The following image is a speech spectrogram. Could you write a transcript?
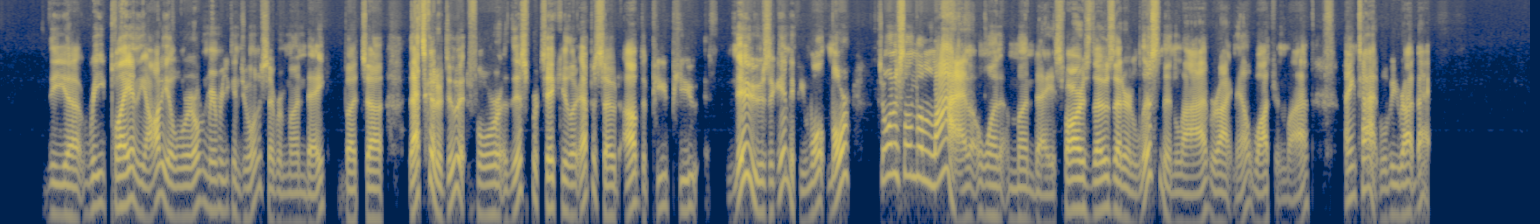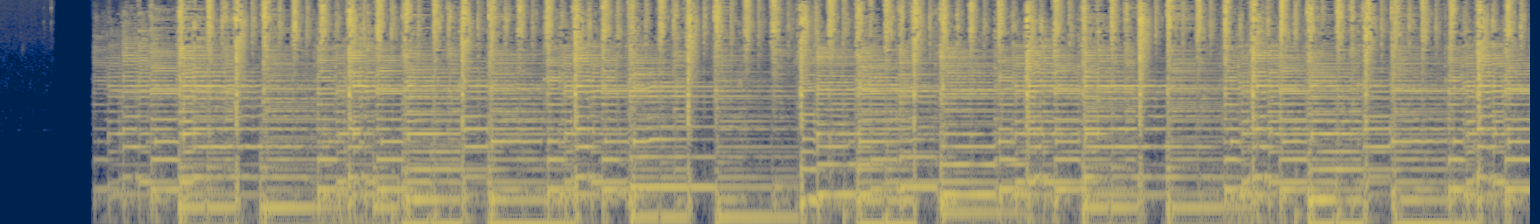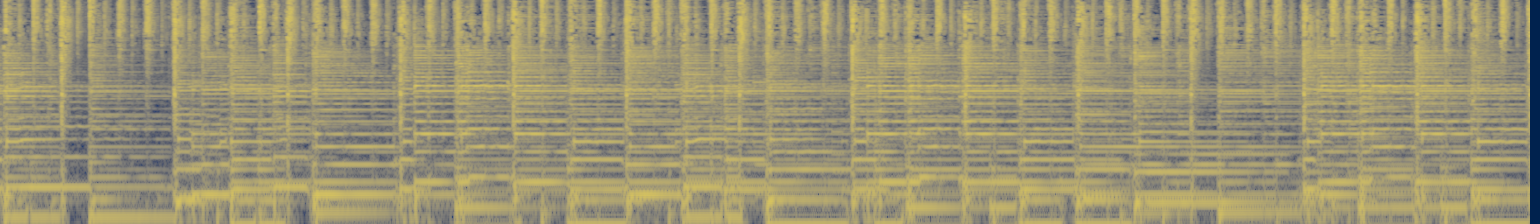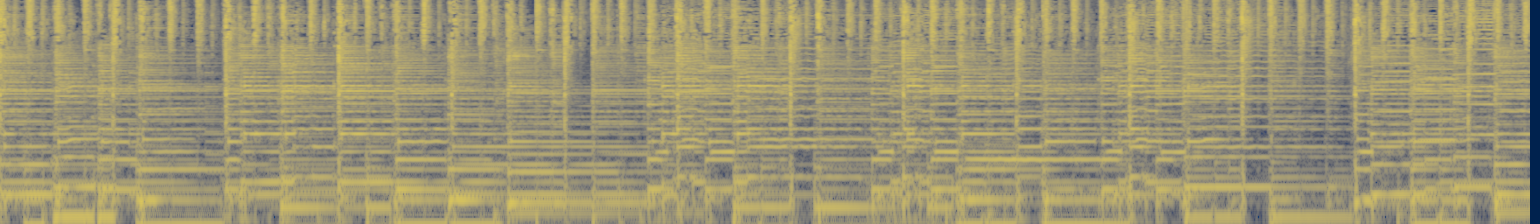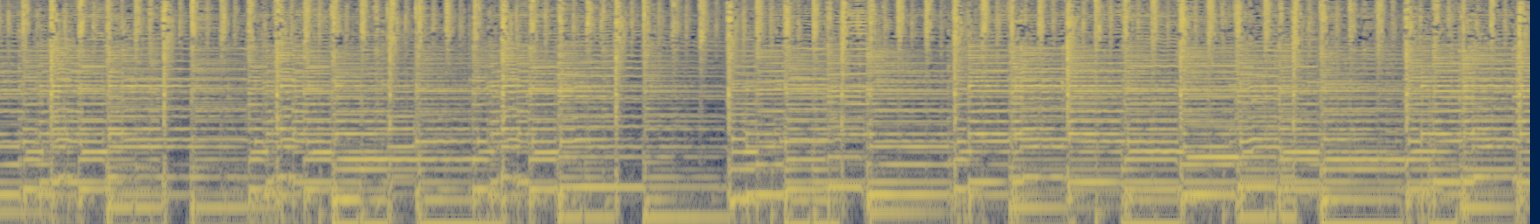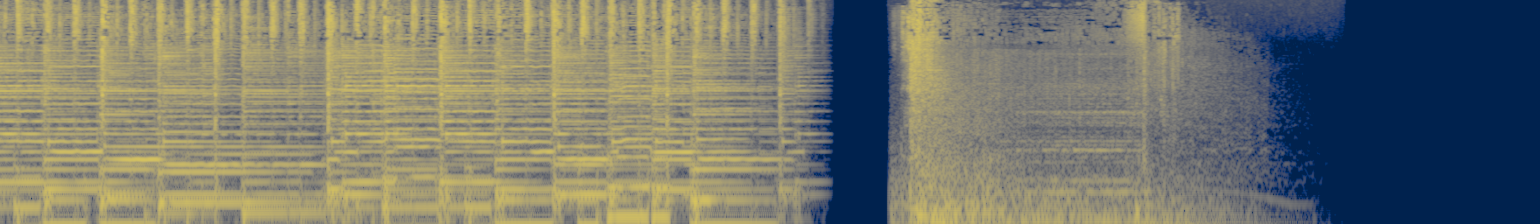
the uh, replay in the audio world, remember you can join us every Monday. But uh, that's going to do it for this particular episode of the Pew Pew News. Again, if you want more, join us on the live one Monday. As far as those that are listening live right now, watching live, hang tight. We'll be right back.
